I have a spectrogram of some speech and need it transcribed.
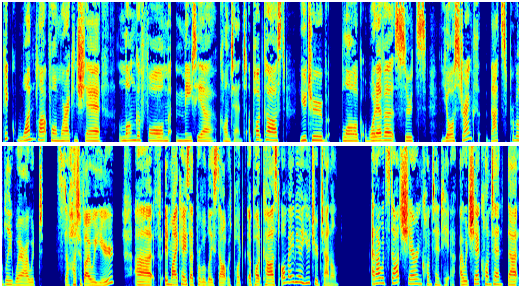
pick one platform where I can share longer form, meatier content, a podcast, YouTube, blog, whatever suits your strength. That's probably where I would start if I were you. Uh, in my case, I'd probably start with pod- a podcast or maybe a YouTube channel. And I would start sharing content here. I would share content that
